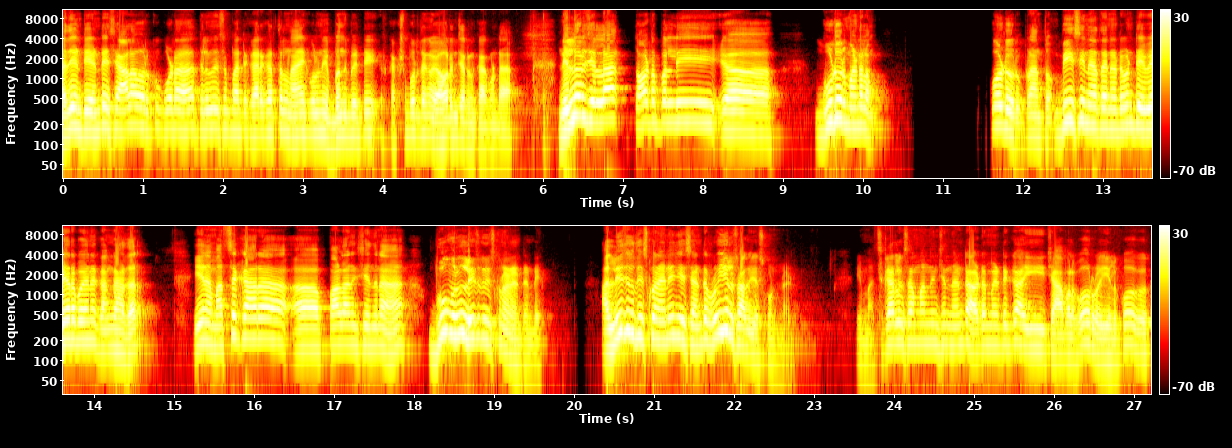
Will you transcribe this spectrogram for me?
అదేంటి అంటే చాలా వరకు కూడా తెలుగుదేశం పార్టీ కార్యకర్తల నాయకులను ఇబ్బంది పెట్టి కక్షపూరితంగా వ్యవహరించారని కాకుండా నెల్లూరు జిల్లా తోటపల్లి గూడూరు మండలం కోడూరు ప్రాంతం బీసీ నేత అయినటువంటి వీరబోయిన గంగాధర్ ఈయన మత్స్యకార పాళానికి చెందిన భూములను లీజుకు తీసుకున్నాడంటండి. ఆ లీజుకు తీసుకొని ఆయన ఏం చేశాడంటే రొయ్యలు సాగు చేసుకుంటున్నాడు. ఈ మత్స్యకారులకు సంబంధించిందంటే ఆటోమేటిక్గా ఈ చేపలకో రొయ్యలకో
